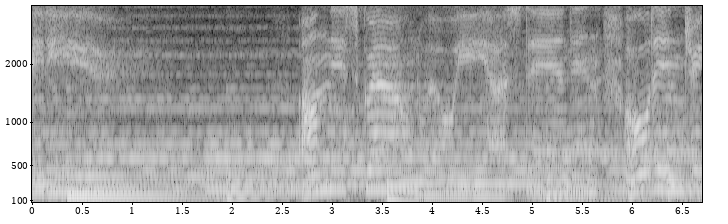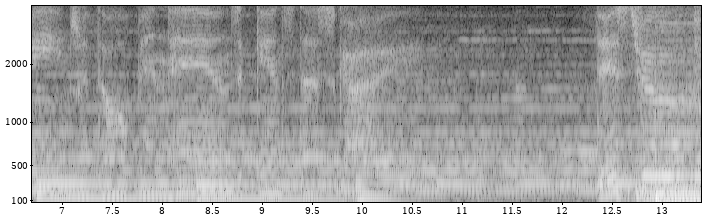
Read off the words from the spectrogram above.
right here on this ground where we are standing, holding dreams with open hands against the sky. This truth.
